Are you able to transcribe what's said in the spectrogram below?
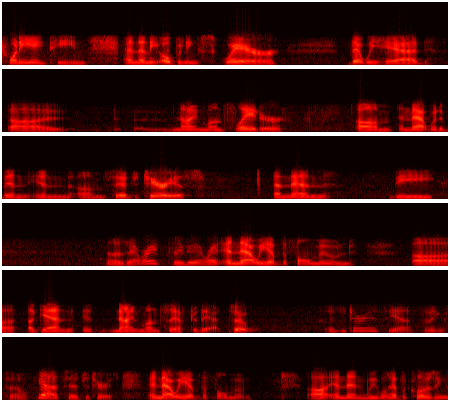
2018, and then the opening square that we had uh, nine months later, um, and that would have been in um, Sagittarius, and then the uh, is that right? Did I do that right? And now we have the full moon uh, again it, nine months after that. So Sagittarius, yeah, I think so. Yeah, Sagittarius, and now we have the full moon, uh, and then we will have the closing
